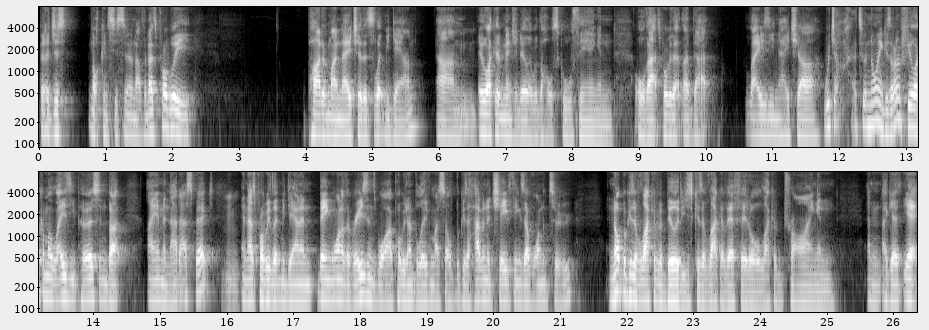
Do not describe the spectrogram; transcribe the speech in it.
but I just not consistent enough. And that's probably part of my nature that's let me down. Um, and Like I mentioned earlier with the whole school thing and all that, it's probably that, that, that lazy nature, which uh, it's annoying because I don't feel like I'm a lazy person, but I am in that aspect. Mm. And that's probably let me down and being one of the reasons why I probably don't believe in myself because I haven't achieved things I've wanted to. And not because of lack of ability, just because of lack of effort or lack of trying and and I guess yeah.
